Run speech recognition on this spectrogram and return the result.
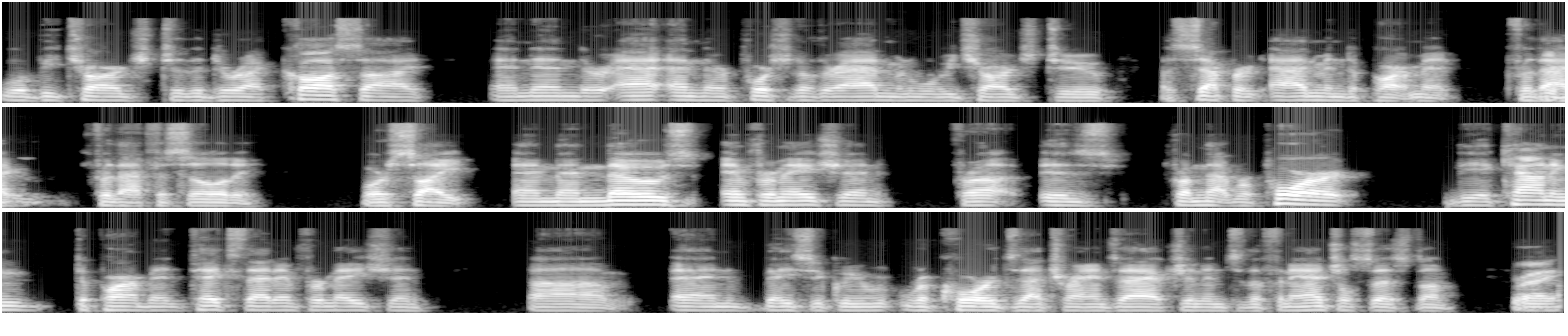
will be charged to the direct cost side, and then their ad and their portion of their admin will be charged to a separate admin department for that mm-hmm. for that facility or site, and then those information from is from that report the accounting department takes that information um, and basically records that transaction into the financial system. Right.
